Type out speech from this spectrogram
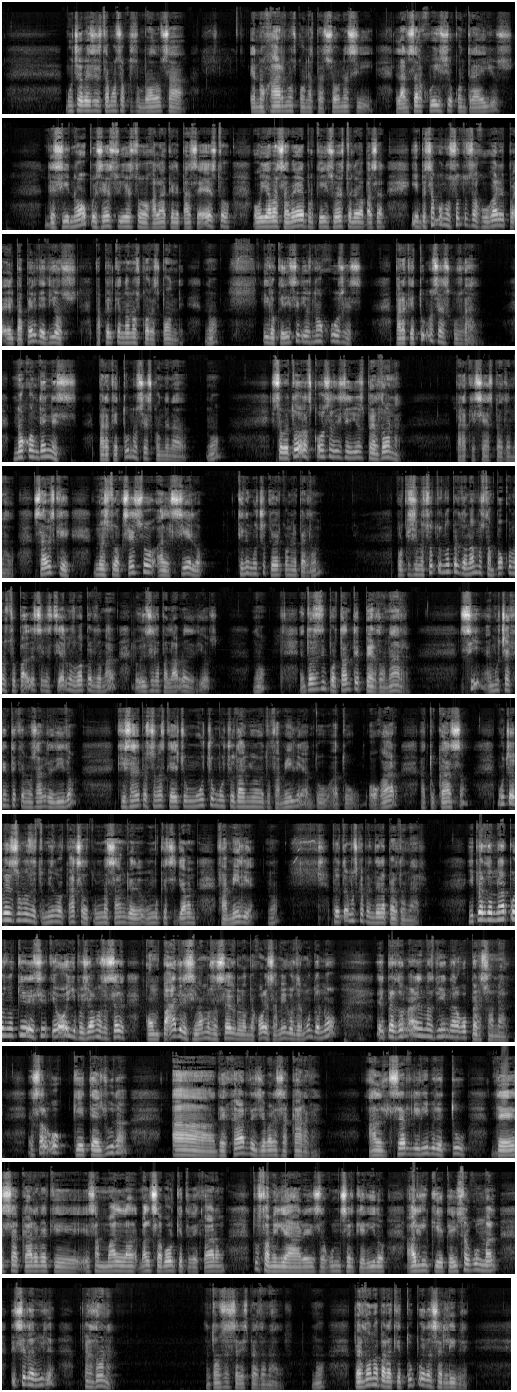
Muchas veces estamos acostumbrados a enojarnos con las personas y lanzar juicio contra ellos decir, no, pues esto y esto, ojalá que le pase esto, o ya vas a ver porque hizo esto, le va a pasar. Y empezamos nosotros a jugar el, papel de Dios, papel que no nos corresponde, ¿no? Y lo que dice Dios, no juzgues, para que tú no seas juzgado. No condenes, para que tú no seas condenado, ¿no? Sobre todas las cosas, dice Dios, perdona, para que seas perdonado. ¿Sabes que nuestro acceso al cielo tiene mucho que ver con el perdón? Porque si nosotros no perdonamos, tampoco nuestro Padre Celestial nos va a perdonar, lo dice la palabra de Dios. ¿no? Entonces es importante perdonar. Sí, hay mucha gente que nos ha agredido, quizás hay personas que han hecho mucho, mucho daño a tu familia, a tu, a tu hogar, a tu casa. Muchas veces son los de tu misma casa, de tu misma sangre, lo mismo que se llaman familia, ¿no? Pero tenemos que aprender a perdonar. Y perdonar pues no quiere decir que, oye, pues ya vamos a ser compadres y vamos a ser los mejores amigos del mundo. No, el perdonar es más bien algo personal. Es algo que te ayuda a dejar de llevar esa carga, al ser libre tú de esa carga que, esa mala, mal sabor que te dejaron tus familiares, algún ser querido, alguien que te hizo algún mal, dice la Biblia, perdona. Entonces seréis perdonados, ¿no? Perdona para que tú puedas ser libre.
